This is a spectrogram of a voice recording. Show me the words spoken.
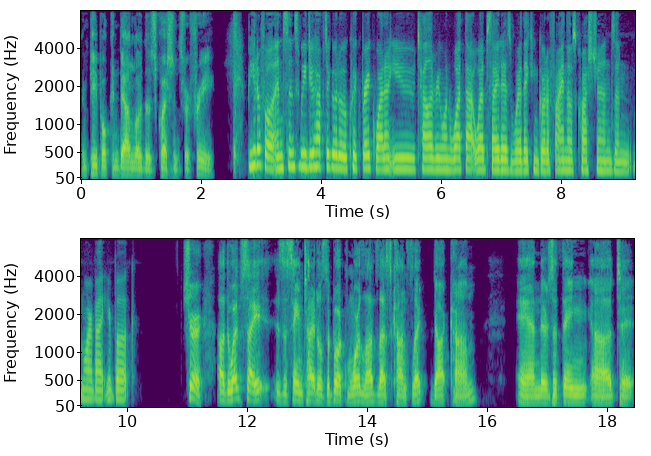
and people can download those questions for free. Beautiful. And since we do have to go to a quick break, why don't you tell everyone what that website is, where they can go to find those questions, and more about your book? Sure. Uh, the website is the same title as the book, morelovelessconflict.com. And there's a thing uh, to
